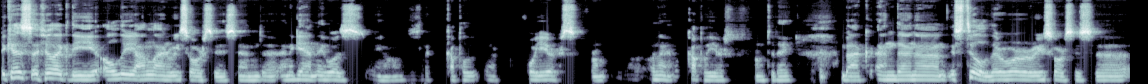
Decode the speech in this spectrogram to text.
because I feel like the all the online resources and uh, and again it was you know just like a couple like four years from uh, a couple years from today back, and then um, still there were resources uh,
